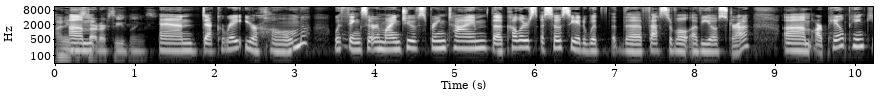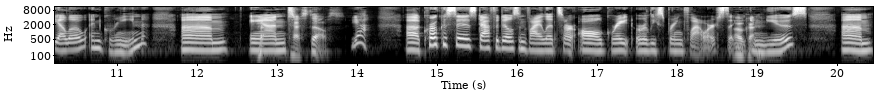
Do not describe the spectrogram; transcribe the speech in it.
I need Um, to start our seedlings. and decorate your home with things that remind you of springtime. The colors associated with the festival of Eostra um, are pale pink, yellow, and green. Um, and Pastels. yeah, uh, crocuses, daffodils, and violets are all great early spring flowers that Okay. you can use. Um,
